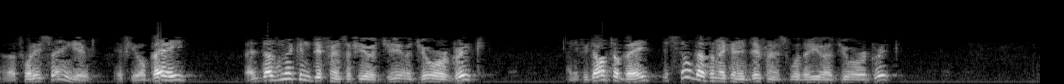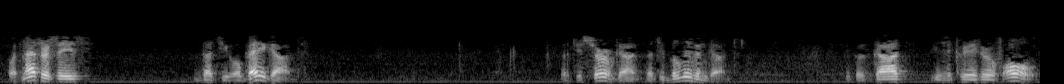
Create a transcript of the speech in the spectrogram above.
And that's what he's saying here. If you obey, then it doesn't make any difference if you're a Jew, a Jew or a Greek. And if you don't obey, it still doesn't make any difference whether you're a Jew or a Greek. What matters is that you obey God, that you serve God, that you believe in God. Because God is the creator of all.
